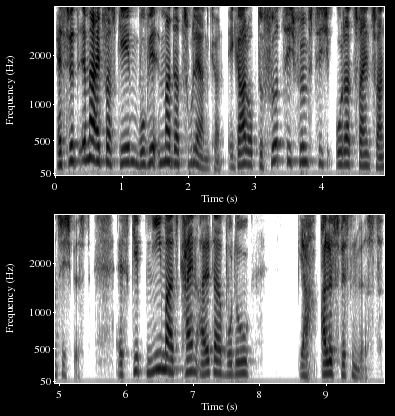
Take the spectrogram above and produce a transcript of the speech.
Es wird immer etwas geben, wo wir immer dazulernen können. Egal, ob du 40, 50 oder 22 bist. Es gibt niemals kein Alter, wo du ja alles wissen wirst.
